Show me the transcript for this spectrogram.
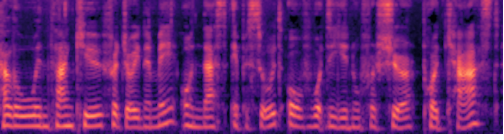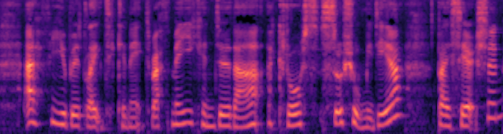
Hello, and thank you for joining me on this episode of What Do You Know For Sure podcast. If you would like to connect with me, you can do that across social media by searching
